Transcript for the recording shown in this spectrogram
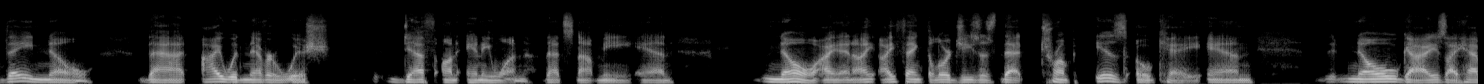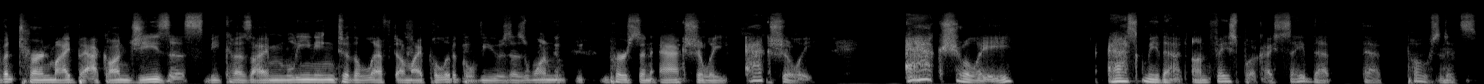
they know that i would never wish death on anyone. That's not me. And no i and i i thank the lord jesus that trump is okay. And no, guys, I haven't turned my back on Jesus because I'm leaning to the left on my political views, as one person actually, actually, actually asked me that on Facebook. I saved that that post. It's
